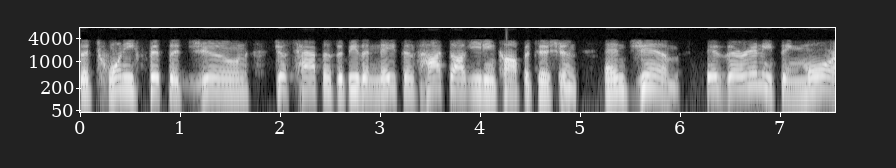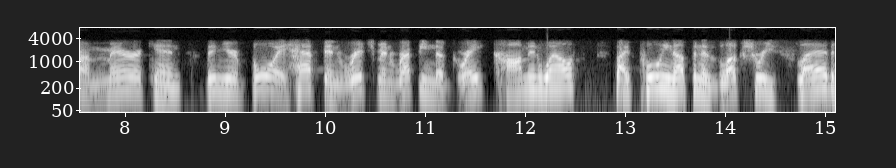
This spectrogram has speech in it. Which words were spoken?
The 25th of June just happens to be the Nathan's hot dog eating competition. And Jim, is there anything more American than your boy Hef in Richmond repping the great Commonwealth by pulling up in his luxury sled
